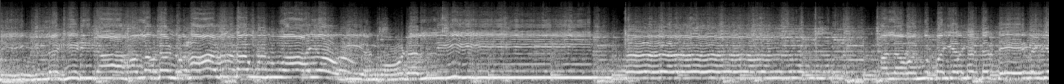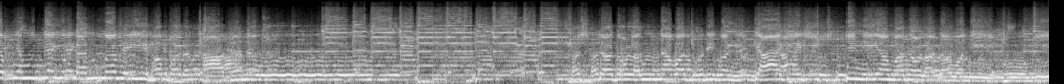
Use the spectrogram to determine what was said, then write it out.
ನೇಗಿಲ ಹಿಡಿದ ಹೊಲಗಳು ಹಾಡುತ್ತ ಉಳುವ ಯೋಗಿಯ ನೋಡಲ್ಲಿ. ಫಲವನ್ನು ಬಯಸದ ದೇವೆಯ ಪೂಜೆಯು ಕರ್ಮವೈಹ ಪರ ಸಾಧನವು. ಕಷ್ಟದೊಳನ್ನವ ದುಡಿವನು ತ್ಯಾಗಿ ಸೃಷ್ಟಿ ನಿಯಮದೊಳಗವನೇ ಹೋಗಿ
